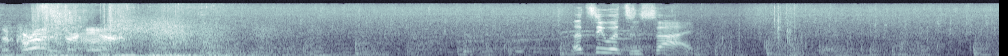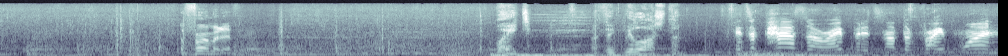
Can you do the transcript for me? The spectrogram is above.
The grunts are here! Let's see what's inside. Affirmative. Wait, I think we lost them. It's a pass, all right, but it's not the right one.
